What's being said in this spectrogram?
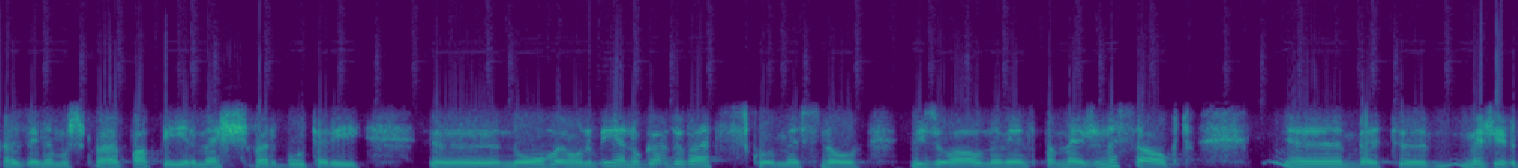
Kā zinām, uz papīra mešs var būt arī uh, nulle un vienu gadu vecs, ko mēs nu, vizuāli neviens pa mežu nesauktu. Uh, bet ir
